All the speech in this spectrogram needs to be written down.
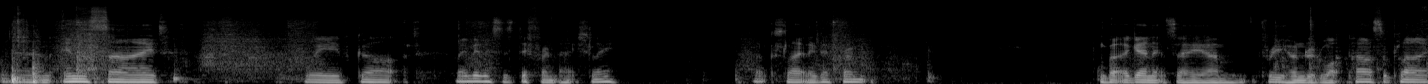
And inside we've got, maybe this is different actually. Looks slightly different. But again, it's a um, 300 watt power supply.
